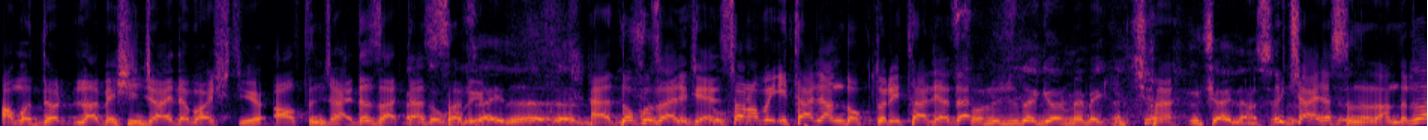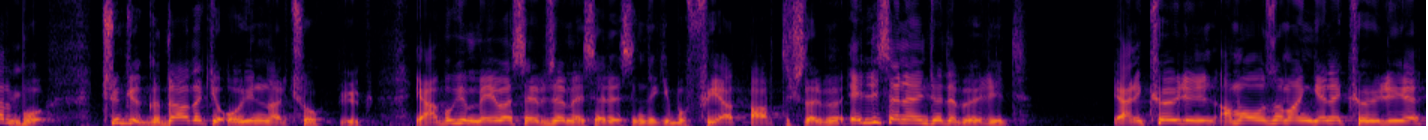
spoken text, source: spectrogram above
Ama 4 ila 5. ayda başlıyor. 6. ayda zaten Yani dokuz sarıyor. aylığı, e, ha, 9 düşürdük, aylık şey. Sonra bu İtalyan doktor İtalya'da Sonucu da görmemek için 3 ayla sınırlı. 3 ayla sınırlandırdılar bu. Çünkü gıdadaki oyunlar çok büyük. Yani bugün meyve sebze meselesindeki bu fiyat artışları 50 sene önce de böyleydi. Yani köylünün ama o zaman gene köylüye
